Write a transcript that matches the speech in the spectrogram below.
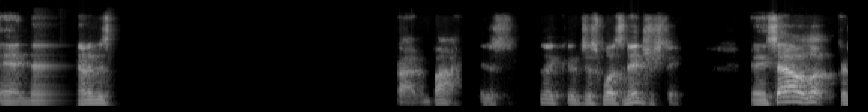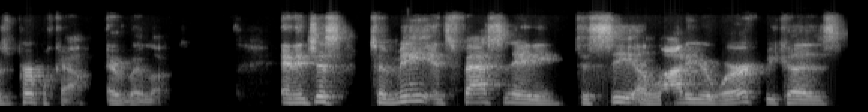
and none of his driving by. It just like it just wasn't interesting. And he said, "Oh, look, there's a purple cow." Everybody looked, and it just to me, it's fascinating to see a lot of your work because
